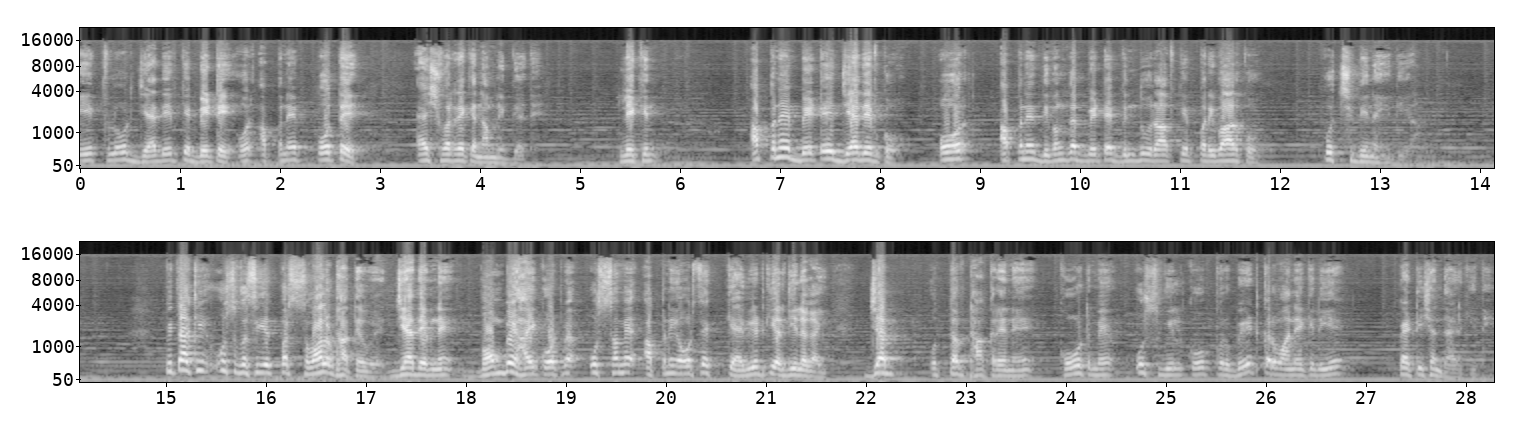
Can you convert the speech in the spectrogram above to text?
एक फ्लोर जयदेव के बेटे और अपने पोते ऐश्वर्य के नाम लिख गए थे। लेकिन अपने बेटे जयदेव को और अपने दिवंगत बेटे बिंदु राव के परिवार को कुछ भी नहीं दिया। पिता की उस वसीयत पर सवाल उठाते हुए जयदेव ने बॉम्बे हाई कोर्ट में उस समय अपनी ओर से कैवियट की अर्जी लगाई, जब उद्धव ठाकरे ने कोर्ट में उस विल को प्रोबेट करवाने के लिए पेटिशन दायर की थी।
